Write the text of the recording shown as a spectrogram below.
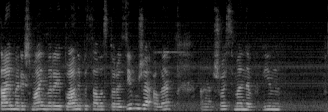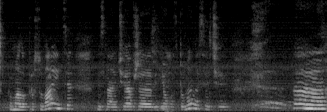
таймери, шмаймери, плани писала сто разів вже, але е, щось в мене він помало просувається. Не знаю, чи я вже від нього втомилася, чи. Е,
